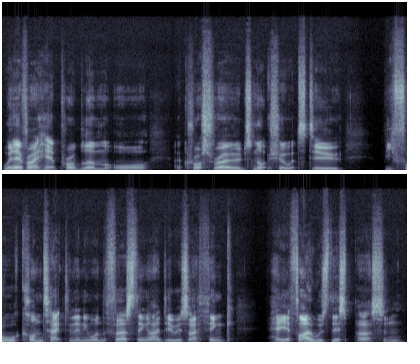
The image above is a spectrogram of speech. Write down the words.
whenever I hit a problem or a crossroads, not sure what to do, before contacting anyone, the first thing I do is I think hey, if I was this person,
